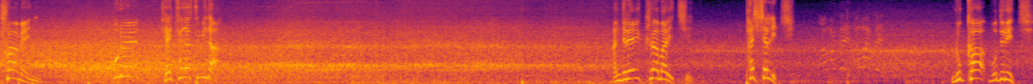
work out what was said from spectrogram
추아메니 볼을 되찾았습니다. 안드레이 크라마리치 파샬리치 루카 모드리치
